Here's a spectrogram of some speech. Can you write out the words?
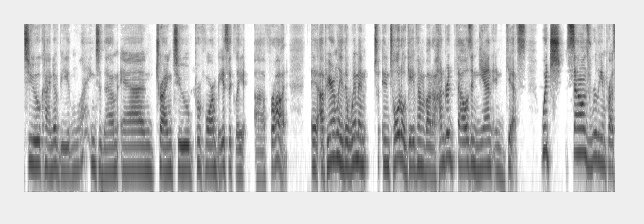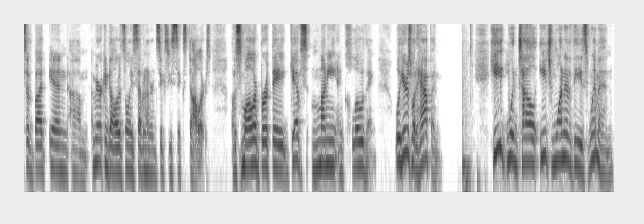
to kind of be lying to them and trying to perform basically uh, fraud. Uh, apparently, the women t- in total gave him about 100,000 yen in gifts, which sounds really impressive, but in um, American dollars, it's only $766 of smaller birthday gifts, money, and clothing. Well, here's what happened he would tell each one of these women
